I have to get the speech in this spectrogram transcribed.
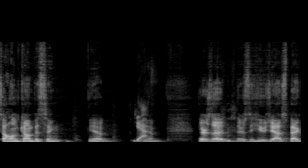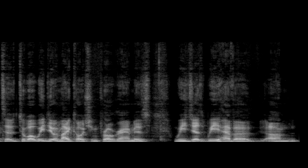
it's all encompassing. Yep. Yeah. Yep. There's a there's a huge aspect to, to what we do in my coaching program is we just we have a um,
